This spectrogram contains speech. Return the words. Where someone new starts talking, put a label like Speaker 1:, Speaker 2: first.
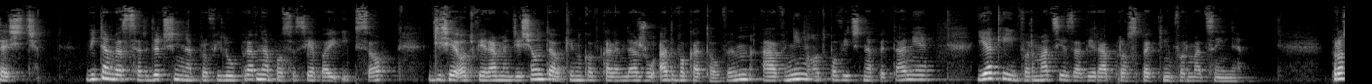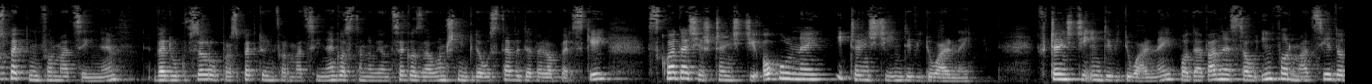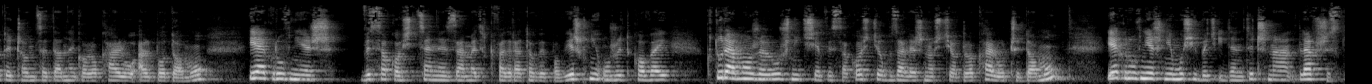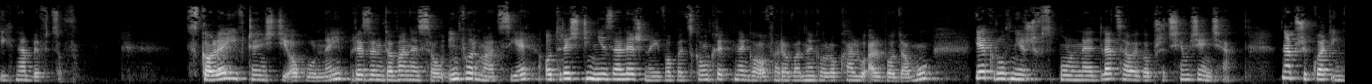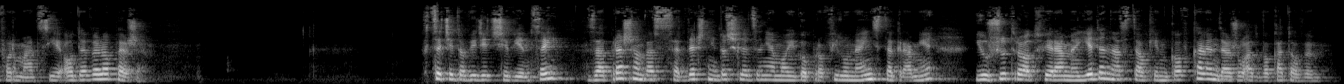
Speaker 1: Cześć. Witam Was serdecznie na profilu Prawna Posesja by Ipso. Dzisiaj otwieramy dziesiąte okienko w kalendarzu adwokatowym, a w nim odpowiedź na pytanie, jakie informacje zawiera prospekt informacyjny. Prospekt informacyjny, według wzoru prospektu informacyjnego stanowiącego załącznik do ustawy deweloperskiej, składa się z części ogólnej i części indywidualnej. W części indywidualnej podawane są informacje dotyczące danego lokalu albo domu, jak również wysokość ceny za metr kwadratowy powierzchni użytkowej, która może różnić się wysokością w zależności od lokalu czy domu, jak również nie musi być identyczna dla wszystkich nabywców. Z kolei w części ogólnej prezentowane są informacje o treści niezależnej wobec konkretnego oferowanego lokalu albo domu, jak również wspólne dla całego przedsięwzięcia, przykład informacje o deweloperze. Chcecie dowiedzieć się więcej? Zapraszam Was serdecznie do śledzenia mojego profilu na Instagramie. Już jutro otwieramy 11 okienko w kalendarzu adwokatowym.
